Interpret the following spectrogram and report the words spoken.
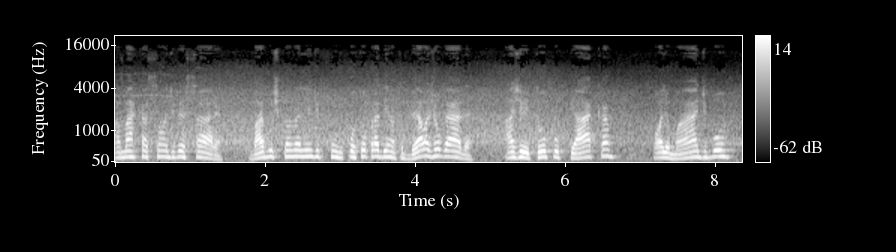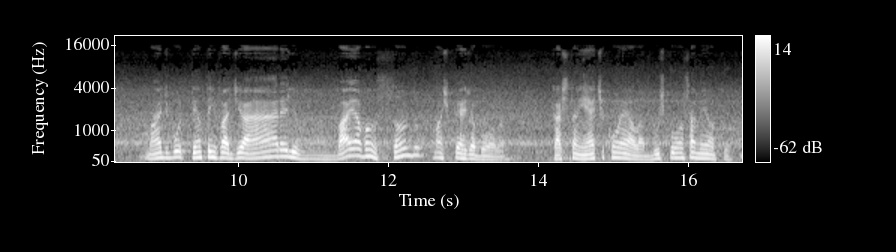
a marcação adversária. Vai buscando a linha de fundo, cortou para dentro, bela jogada. Ajeitou pro Piaca. Olha o Madbo. Madbo tenta invadir a área, ele vai avançando, mas perde a bola. Castanhete com ela, busca o lançamento.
